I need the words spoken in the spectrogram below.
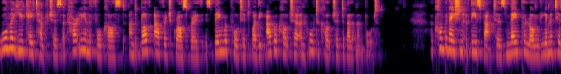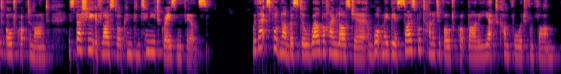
Warmer UK temperatures are currently in the forecast, and above average grass growth is being reported by the Agriculture and Horticulture Development Board. A combination of these factors may prolong limited old crop demand, especially if livestock can continue to graze in the fields. With export numbers still well behind last year and what may be a sizable tonnage of old crop barley yet to come forward from farm,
